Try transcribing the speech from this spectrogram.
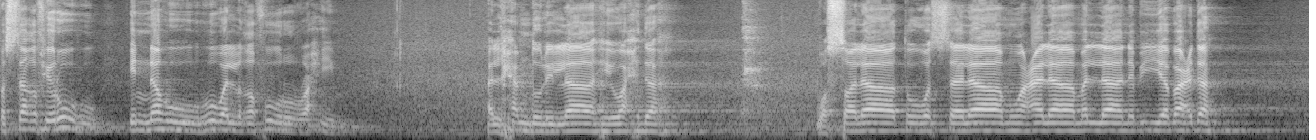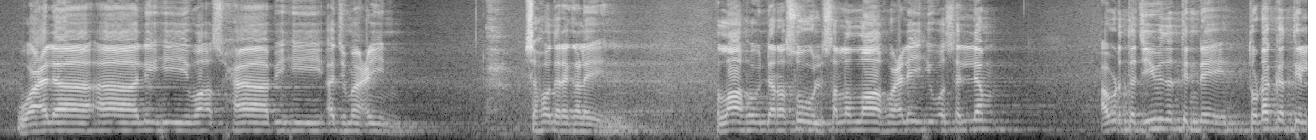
ഫസ്തഗ്ഫിറൂഹു ഇന്നഹു ഹുവൽ ഗഫൂറുർ റഹീം. الحمد لله وحده والصلاة والسلام على من لا نبي بعده وعلى آله وأصحابه أجمعين സഹോദരങ്ങളെ അള്ളാഹുവിൻ്റെ റസൂൽ സല്ലല്ലാഹു അലൈഹി വസല്ലം അവിടുത്തെ ജീവിതത്തിൻ്റെ തുടക്കത്തിൽ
